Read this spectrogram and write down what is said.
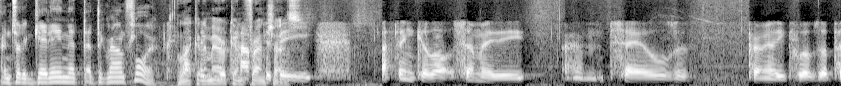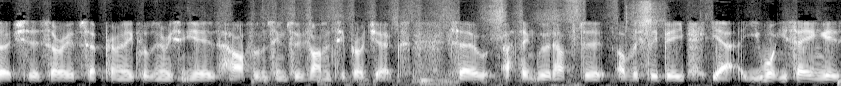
and sort of get in at, at the ground floor, like an American franchise. Be, I think a lot. So many um, sales of Premier League clubs or purchases, sorry, of Premier League clubs in recent years, half of them seem to be vanity projects. So I think we would have to obviously be, yeah, what you're saying is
